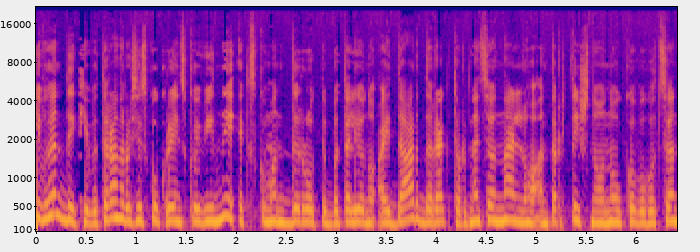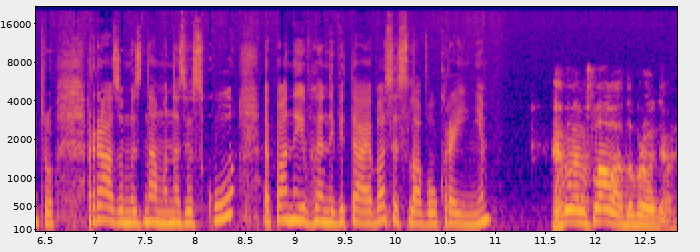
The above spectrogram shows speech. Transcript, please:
Євген Дикий, ветеран російсько-української війни, екс-командир роти батальйону Айдар, директор Національного антарктичного наукового центру разом із нами на зв'язку. Пане Євгене, вітаю вас і слава Україні. Героям слава, доброго дня.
